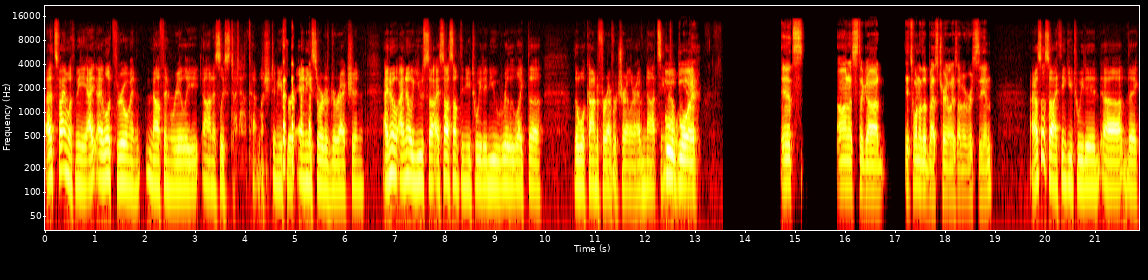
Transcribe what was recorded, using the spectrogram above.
That's fine with me. I, I looked through them and nothing really, honestly, stood out that much to me for any sort of direction. I know, I know you saw. I saw something you tweeted. You really liked the the Wakanda Forever trailer. I have not seen. that Oh one. boy, it's honest to God, it's one of the best trailers I've ever seen. I also saw. I think you tweeted uh, the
